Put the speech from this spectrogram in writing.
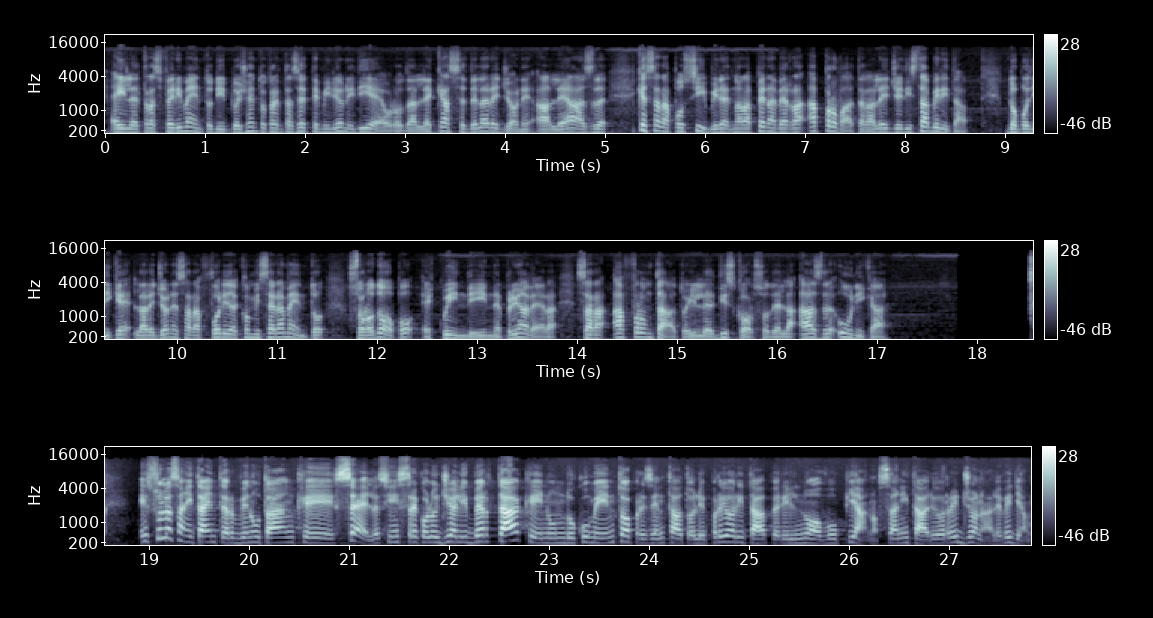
è il trasferimento di 237 milioni di euro dalle casse della regione alle ASL, che sarà possibile non appena verrà approvata la legge di stabilità. Dopodiché la regione sarà fuori dal commissariamento, solo dopo, e quindi in primavera, sarà affrontato il discorso della ASL unica. E sulla sanità è intervenuta anche SEL, Sinistra Ecologia Libertà, che in un documento ha presentato le priorità per il nuovo piano sanitario regionale. Vediamo.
